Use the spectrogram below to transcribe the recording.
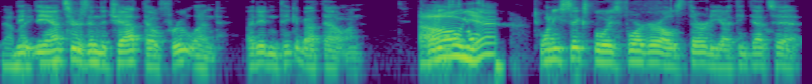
The, the answer's in the chat, though. Fruitland. I didn't think about that one. Oh, yeah. 26 boys, four girls, 30. I think that's it.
